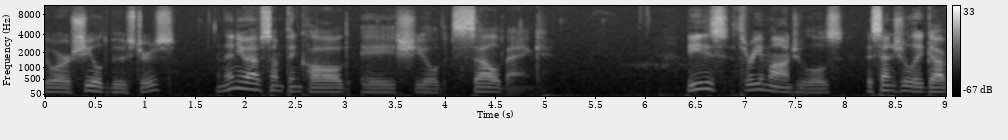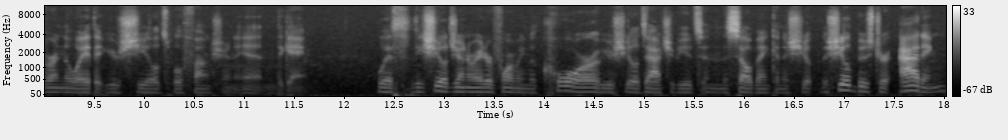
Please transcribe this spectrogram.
your shield boosters, and then you have something called a shield cell bank. These three modules essentially govern the way that your shields will function in the game, with the shield generator forming the core of your shield's attributes and the cell bank and the shield, the shield booster adding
